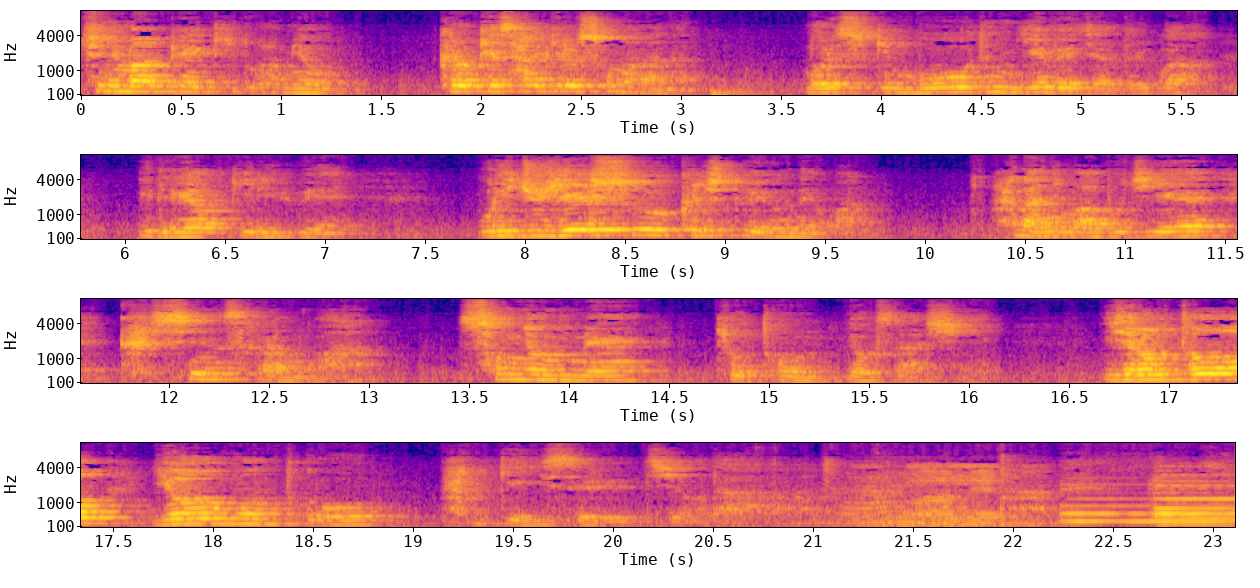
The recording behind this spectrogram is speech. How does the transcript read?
주님 앞에 기도하며 그렇게 살기를 소망하는 머리 숙인 모든 예배자들과 이들의 앞길이 위해 우리 주 예수 그리스도의 은혜와 하나님 아버지의 크신 사랑과 성령님의 교통 역사하심이 이제로부터 영원토록 함께 있을지어다. 아멘.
